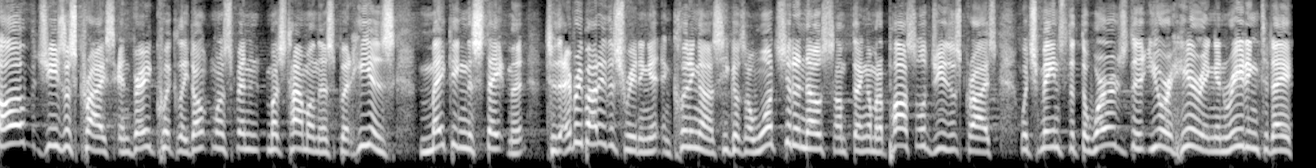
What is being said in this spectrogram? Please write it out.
of Jesus Christ. And very quickly, don't want to spend much time on this, but he is making the statement to everybody that's reading it, including us. He goes, I want you to know something. I'm an apostle of Jesus Christ, which means that the words that you are hearing and reading today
